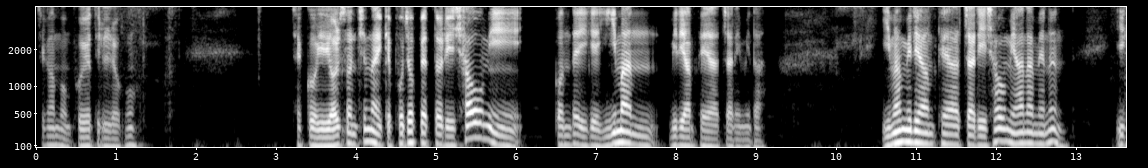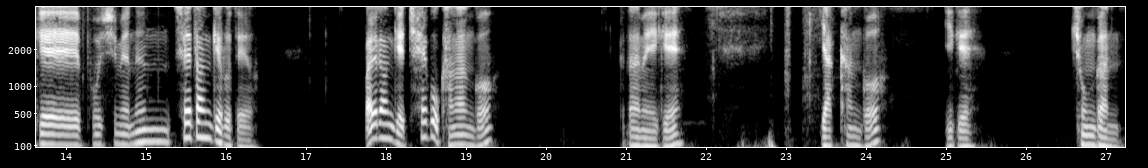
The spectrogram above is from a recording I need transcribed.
제가 한번 보여드리려고, 제 거 이 열선 침낭 이렇게 보조 배터리 샤오미 건데 이게 2만 mAh짜리입니다. 2만 mAh짜리 샤오미 하나면은 이게 보시면은 세 단계로 돼요. 빨간 게 최고 강한 거, 그 다음에 이게 약한 거, 이게 중간.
